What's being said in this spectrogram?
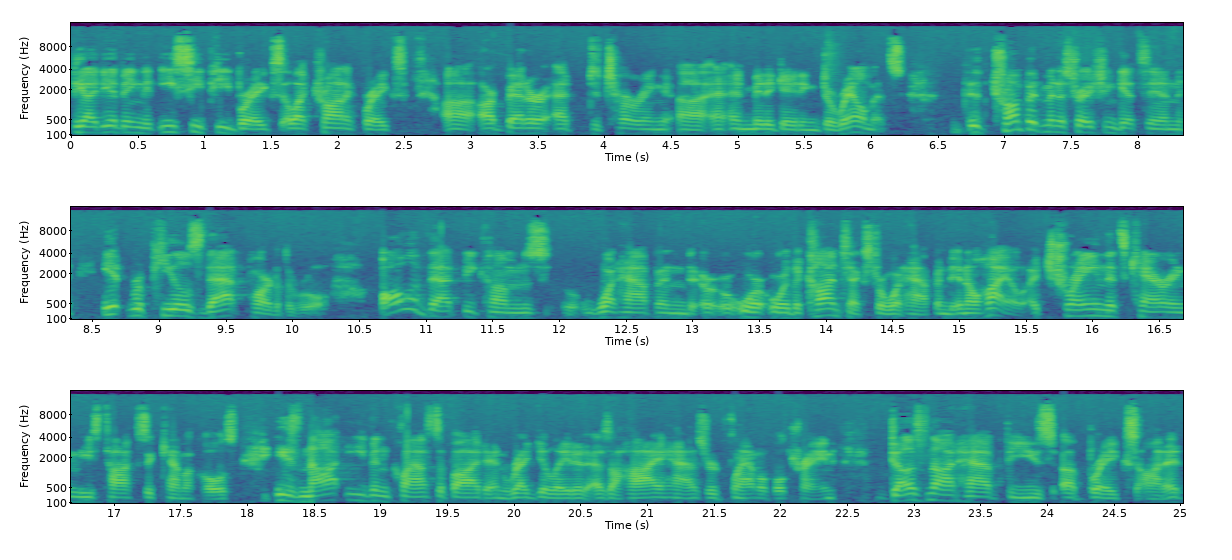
The idea being that ECP brakes, electronic brakes, uh, are better at deterring uh, and mitigating derailments. The Trump administration gets in, it repeals that part of the rule. All of that becomes what happened, or, or, or, the context for what happened in Ohio. A train that's carrying these toxic chemicals is not even classified and regulated as a high hazard flammable train, does not have these uh, brakes on it.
